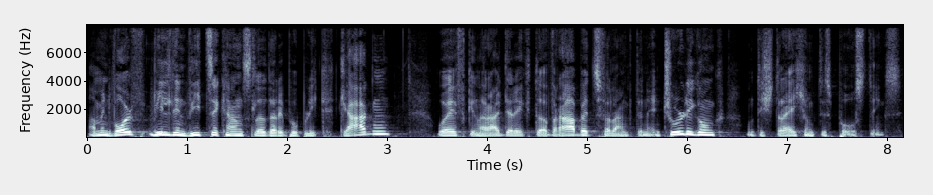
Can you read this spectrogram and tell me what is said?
Armin Wolf will den Vizekanzler der Republik klagen. ORF-Generaldirektor Wrabetz verlangt eine Entschuldigung und die Streichung des Postings.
